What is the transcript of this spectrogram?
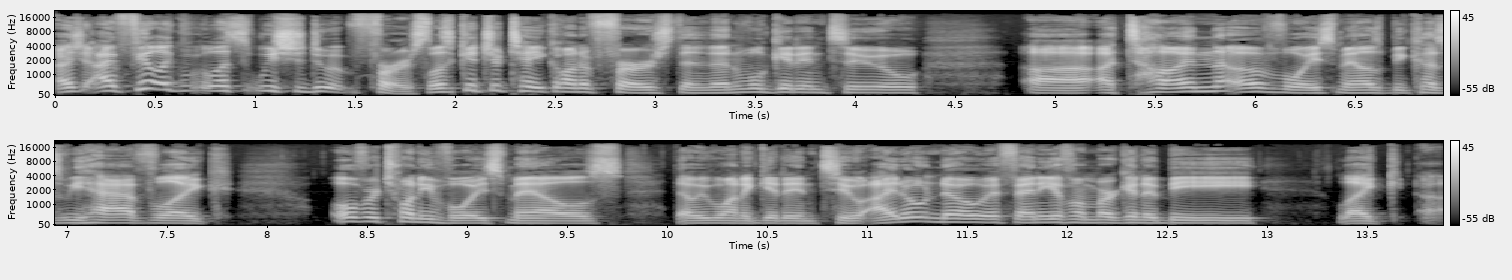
I, I feel like let's we should do it first. Let's get your take on it first, and then we'll get into uh, a ton of voicemails because we have like over 20 voicemails that we want to get into. I don't know if any of them are going to be like, uh,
